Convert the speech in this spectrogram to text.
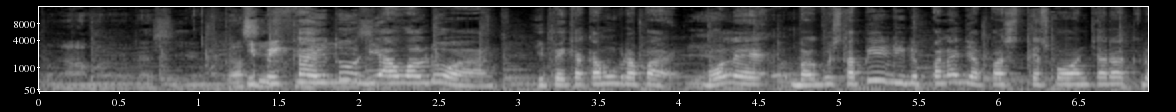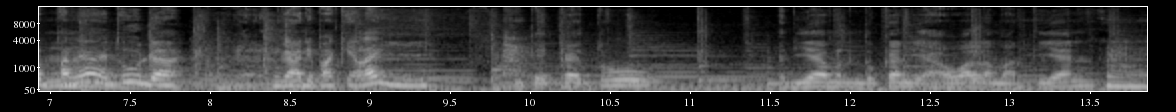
Pengalaman organisasi. Makasih. IPK itu di awal doang IPK kamu berapa Iya. boleh bagus tapi di depan aja pas tes wawancara ke depannya Hmm. itu udah nggak dipakai lagi IPK itu dia menentukan di awal dalam artian Hmm.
